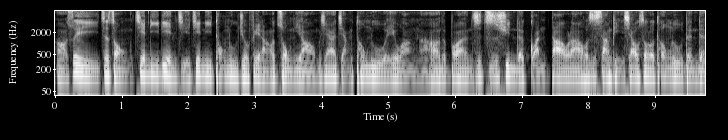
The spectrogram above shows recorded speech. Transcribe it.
啊，所以这种建立链接、建立通路就非常的重要。我们现在讲通路为王，然后的不管是资讯的管道啦，或是商品销售的通路等等，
